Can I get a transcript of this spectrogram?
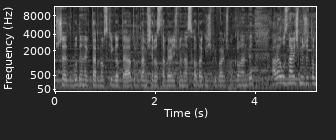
przed budynek Tarnowskiego Teatru. Tam się rozstawialiśmy na schodach i śpiewaliśmy kolendy, ale uznaliśmy, że to e,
